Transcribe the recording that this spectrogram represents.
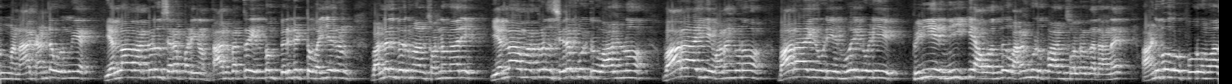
உண்மை. நான் கண்ட உண்மையை எல்லா மக்களும் சிறப்படையணும். தான் பெற்ற இன்பம் பெருகிட்டு வையகன் வள்ளல் பெருமான் சொன்ன மாதிரி எல்லா மக்களும் சிறப்புற்று வாழணும். வாராகியை வணங்கணும். வாராகியினுடைய நோய் நொடி பிணியை நீக்கி நித்திக்கு அவ வந்து வரம் கொடுப்பான்னு சொல்கிறத நான் அனுபவபூர்வமாக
